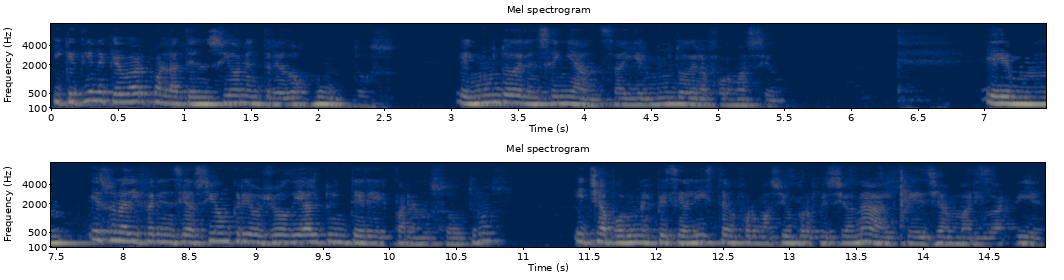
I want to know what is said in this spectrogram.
y que tiene que ver con la tensión entre dos mundos, el mundo de la enseñanza y el mundo de la formación. Em, es una diferenciación, creo yo, de alto interés para nosotros, hecha por un especialista en formación profesional, que es Jean-Marie Barbier.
